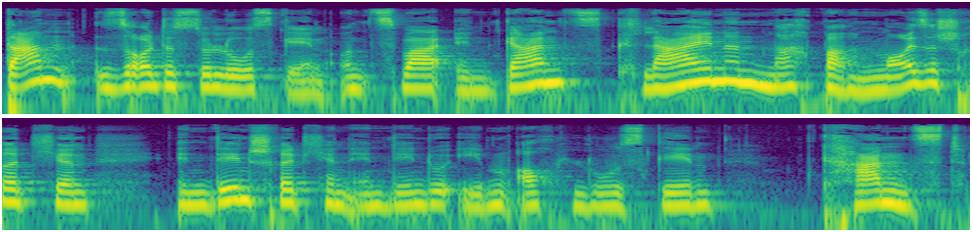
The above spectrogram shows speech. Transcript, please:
dann solltest du losgehen. Und zwar in ganz kleinen, machbaren Mäuseschrittchen, in den Schrittchen, in denen du eben auch losgehen kannst.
